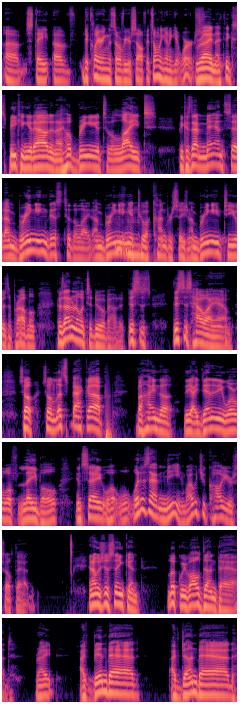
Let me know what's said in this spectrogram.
uh, state of declaring this over yourself it's only going to get worse Right, and I think speaking it out, and I hope bringing it to the light, because that man said, "I'm bringing this to the light. I'm bringing it to a conversation. I'm bringing it to you as a problem, because I don't know what to do about it. This is this is how I am." So, so let's back up behind the the identity werewolf label and say, well, what does that mean? Why would you call yourself that? And I was just thinking, look, we've all done bad, right? I've been bad. I've done bad.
